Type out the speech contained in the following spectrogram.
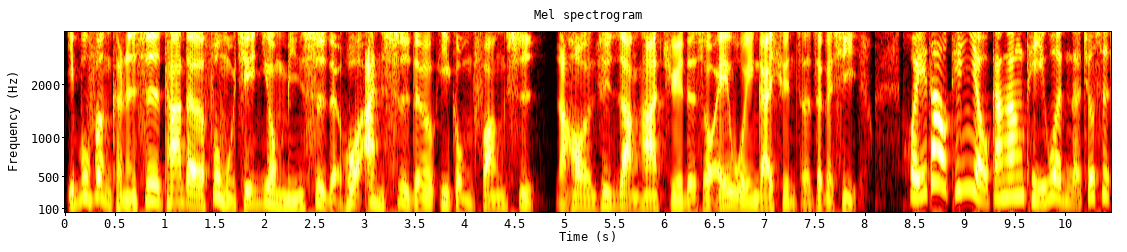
一部分可能是他的父母亲用明示的或暗示的一种方式，然后去让他觉得说，哎，我应该选择这个系。回到听友刚刚提问的，就是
